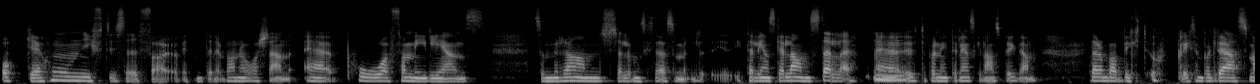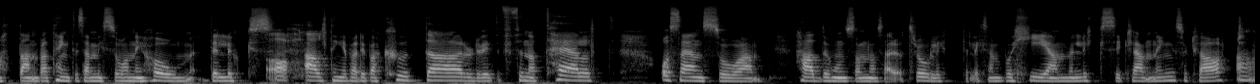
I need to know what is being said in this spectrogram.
Och eh, hon gifte sig för, jag vet inte, det var några år sedan, eh, på familjens som ranch, eller vad man ska säga, som italienska landställe eh, ute på den italienska landsbygden. Där de bara byggt upp liksom, på gräsmattan, bara tänkte så här Missoni Home deluxe. Åh. Allting är bara, det är bara kuddar och du vet, fina tält. Och sen så hade hon som någon så här otroligt liksom, bohem, lyxig klänning såklart. Ja.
